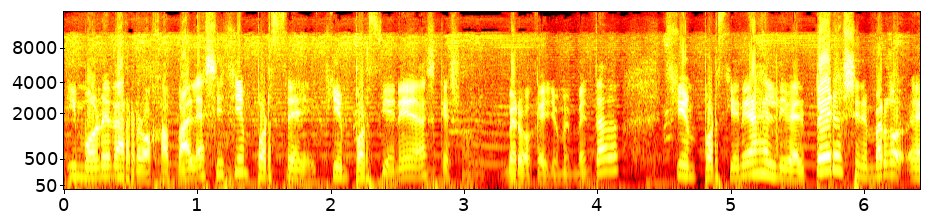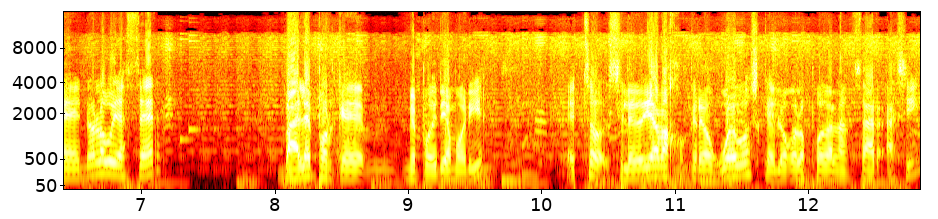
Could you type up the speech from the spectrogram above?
y monedas rojas, ¿vale? Así 100%, 100 eas, que es un verbo que yo me he inventado, 100% eas el nivel, pero sin embargo eh, no lo voy a hacer, ¿vale? Porque me podría morir. Esto, si le doy abajo creo huevos, que luego los puedo lanzar así.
